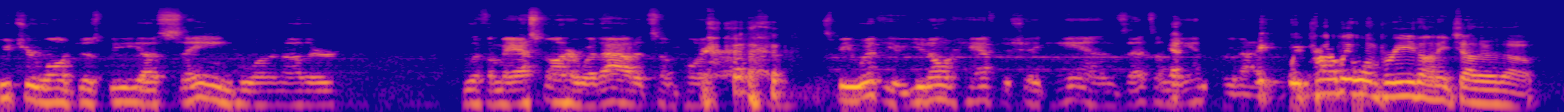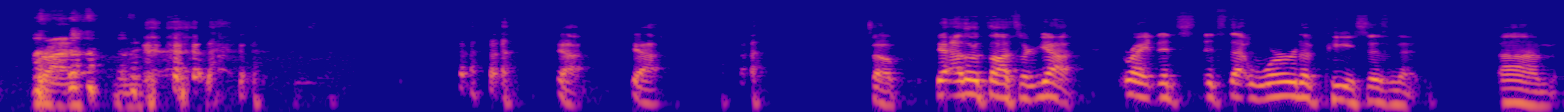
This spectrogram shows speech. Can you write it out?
future won't just be us saying to one another, with a mask on or without at some point. Let's be with you. You don't have to shake hands. That's a yeah. man we, we probably won't breathe on each other though. Right. yeah. Yeah. So yeah, other thoughts are yeah, right. It's it's that word of peace, isn't it? Um,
